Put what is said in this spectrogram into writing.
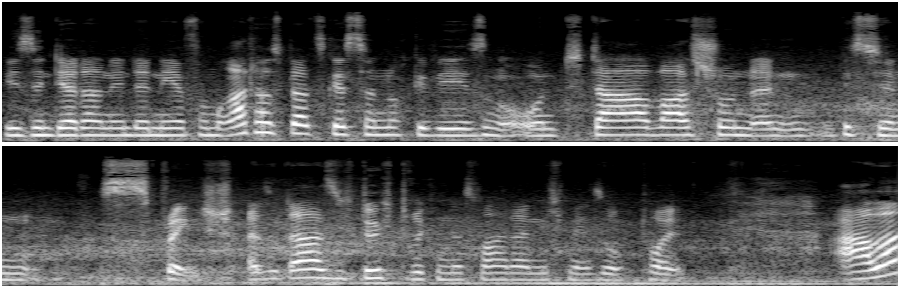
Wir sind ja dann in der Nähe vom Rathausplatz gestern noch gewesen und da war es schon ein bisschen strange. Also da sich durchdrücken, das war dann nicht mehr so toll. Aber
